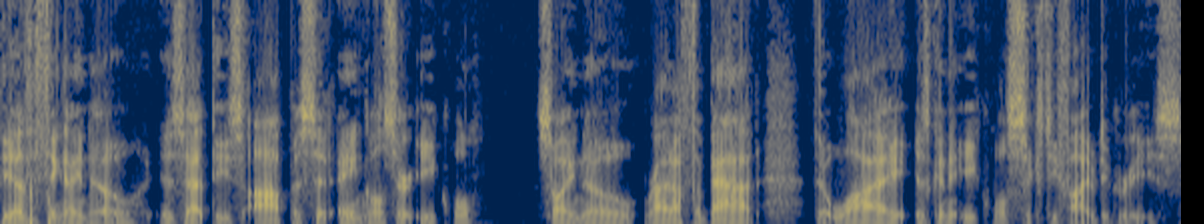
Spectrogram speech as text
The other thing I know is that these opposite angles are equal, so I know right off the bat that y is going to equal 65 degrees.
